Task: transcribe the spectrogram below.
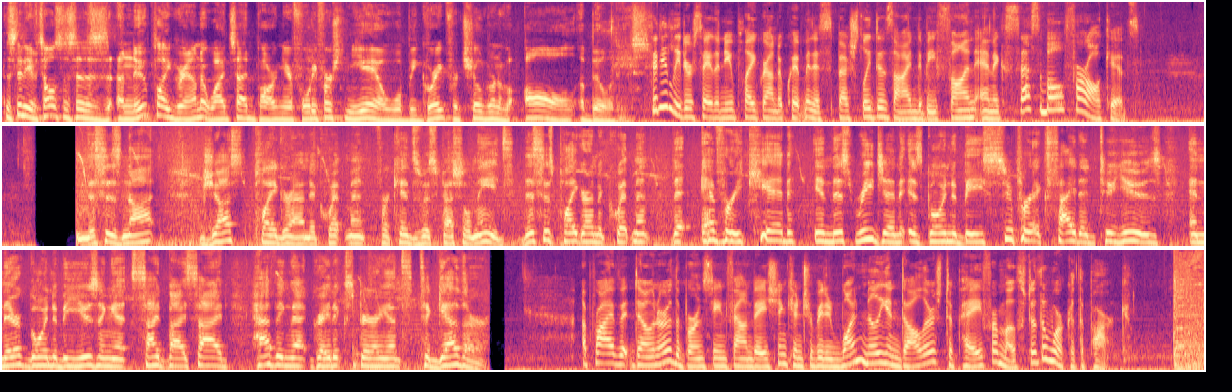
The city of Tulsa says a new playground at Whiteside Park near 41st and Yale will be great for children of all abilities. City leaders say the new playground equipment is specially designed to be fun and accessible for all kids. This is not just playground equipment for kids with special needs. This is playground equipment that every kid in this region is going to be super excited to use, and they're going to be using it side by side, having that great experience together. A private donor, the Bernstein Foundation, contributed $1 million to pay for most of the work at the park.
